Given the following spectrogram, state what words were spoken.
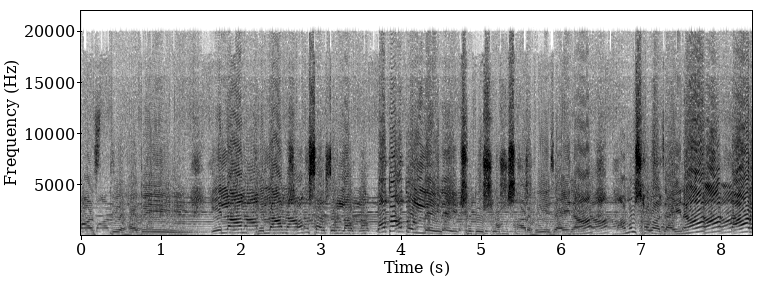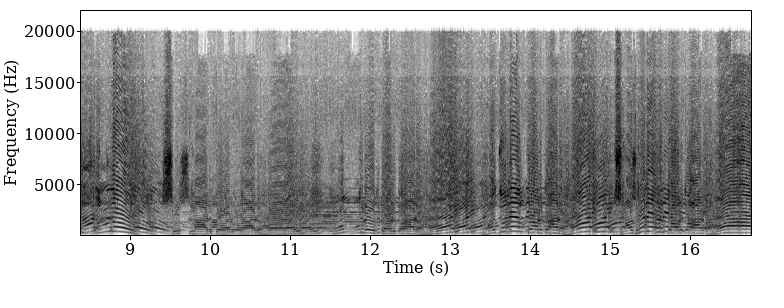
বাঁচতে হবে। এলাম খেলাম সংসার করলাম উৎপাদন করলে শুধু সংসার হয়ে যায় না মানুষ হওয়া যায় না। তার জন্য শিক্ষার দরকার হয় মন্ত্র দরকার হয় ভজনের দরকার হয় সাধনের দরকার হয়।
